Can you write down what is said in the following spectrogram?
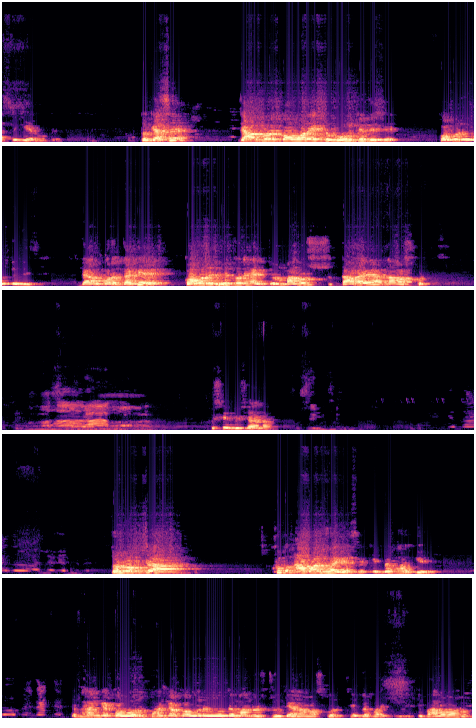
আছে কি এর মধ্যে? তো গেছে, যাওয়ার পরে কবরে একটু ভুলকে দিছে। কবরে উঠে দিছে। যাওয়ার পরে দেখে কবরের ভিতরে একজন মানুষ দাঁড়ায় নামাজ পড়তেছে। খুশির বিষয় না? তো লোকটা খুব আবাজ হয়ে গেছে, কি ব্যাপার কি ভাঙ্গা কবর, ভাঙ্গা কবরের মধ্যে মানুষ ঢুকে নামাজ পড়ছে, ব্যাপার কি? কি ভালো মানুষ?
